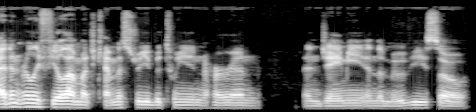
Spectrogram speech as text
I didn't really feel that much chemistry between her and and Jamie in the movie. So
